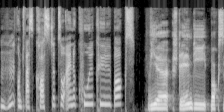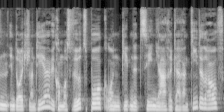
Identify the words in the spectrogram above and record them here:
Mhm. Und was kostet so eine Cool-Kühlbox? Wir stellen die Boxen in Deutschland her. Wir kommen aus Würzburg und geben eine zehn Jahre Garantie darauf.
